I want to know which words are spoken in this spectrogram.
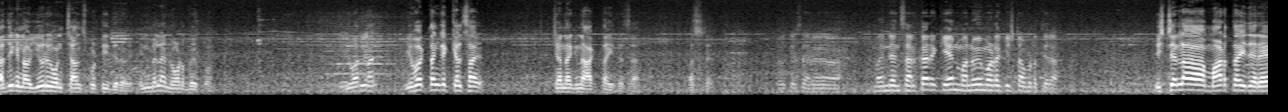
ಅದಕ್ಕೆ ನಾವು ಇವ್ರಿಗೆ ಒಂದು ಚಾನ್ಸ್ ಕೊಟ್ಟಿದ್ದೀರಿ. ಇನ್ಮೇಲೆ ನೋಡಬೇಕು. ಇವತ್ತು ಇವಾಗ ತನಕ ಕೆಲಸ ಚೆನ್ನಾಗಿನ ಆಗ್ತಾ ಇದೆ ಸರ್. ಅಷ್ಟೇ. ಓಕೆ ಸರ್ ಮುಂದಿನ ಸರ್ಕಾರಕ್ಕೆ ಏನು ಮನವಿ ಮಾಡೋಕ್ಕೆ ಇಷ್ಟಪಡ್ತೀರಾ? ಇಷ್ಟೆಲ್ಲ ಮಾಡ್ತಾ ಇದ್ದಾರೆ.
